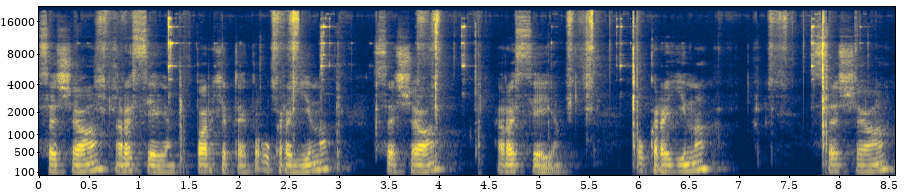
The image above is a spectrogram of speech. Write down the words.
США, Росія. По архетипу Україна, США, Росія. Україна, США,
